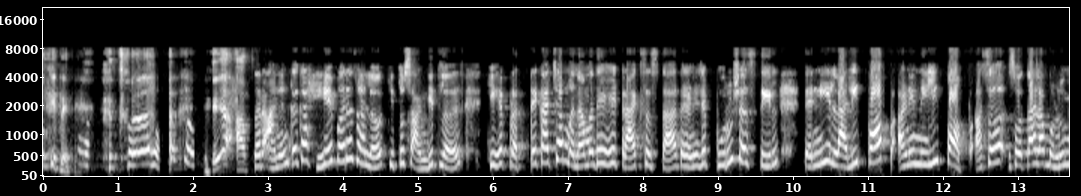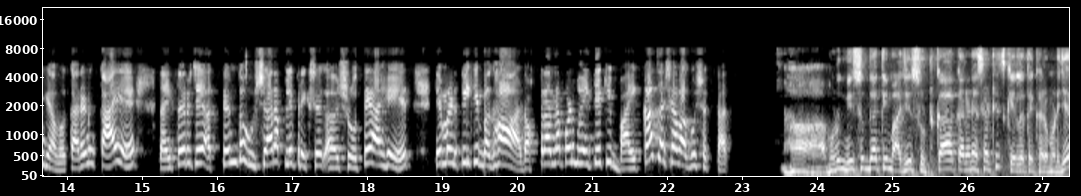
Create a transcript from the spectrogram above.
की नाही तर हे तर आनंद काका हे बरं झालं की तू सांगितलंस की हे प्रत्येकाच्या मनामध्ये हे ट्रॅक्स असतात आणि जे पुरुष असतील त्यांनी लालीपॉप आणि निलीपॉप असं स्वतःला म्हणून घ्यावं. कारण काय आहे नाहीतर जे अत्यंत हुशार आपले प्रेक्षक श्रोते आहेत ते म्हणतील की बघा डॉक्टरांना पण माहितीये की बायकाच अशा वागू शकतात. हा म्हणून मी सुद्धा ती माझी सुटका करण्यासाठीच केलं ते खरं म्हणजे.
